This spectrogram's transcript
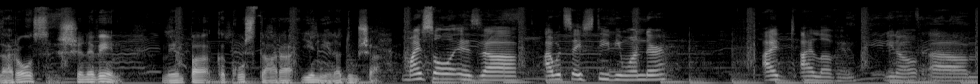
Laros, še ne vem, vem pa, kako stara je njena duša. My soul is, uh, I would say, Stevie Wonder. I, I love him, you know. Um,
